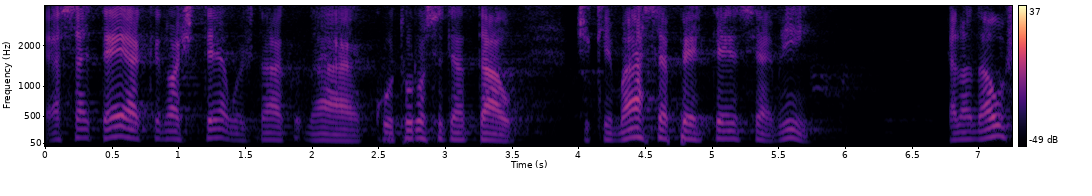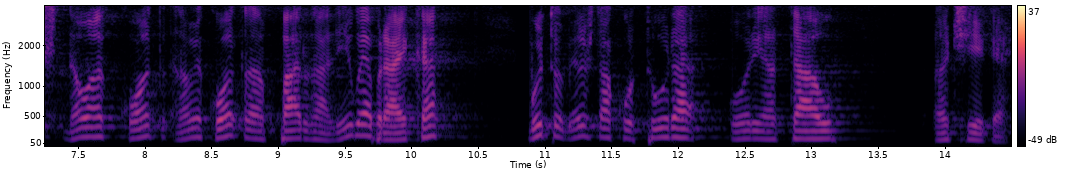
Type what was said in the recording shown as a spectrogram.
Essa ideia que nós temos na, na cultura ocidental de que Márcia pertence a mim, ela não, não, encontra, não encontra amparo na língua hebraica, muito menos na cultura oriental antiga.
